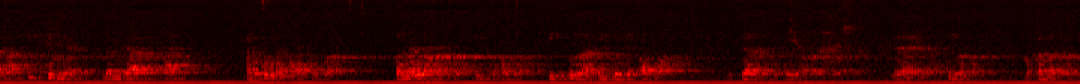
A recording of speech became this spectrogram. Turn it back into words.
mendapati dunia, mendapat anugerah pada Tuhan, penolong itu Allah, itulah ibadah Allah di dalam dunia orang Muhammad Rasulullah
